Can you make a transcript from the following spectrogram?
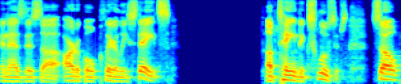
and as this uh, article clearly states, obtained exclusives. So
